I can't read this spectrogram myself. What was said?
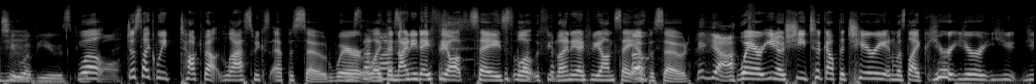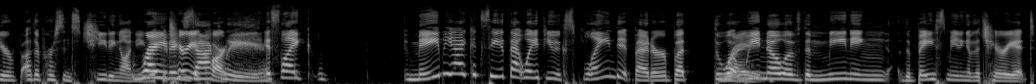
to abuse people. Mm-hmm. Well, just like we talked about last week's episode, where like the 90 Day week? Fiance's, well, the 90 Day Fiance episode, yeah. where you know she took out the chariot and was like, "Your your you, your other person's cheating on you." Right, with the exactly. card. It's like maybe I could see it that way if you explained it better, but. The, what we know of the meaning, the base meaning of the chariot,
